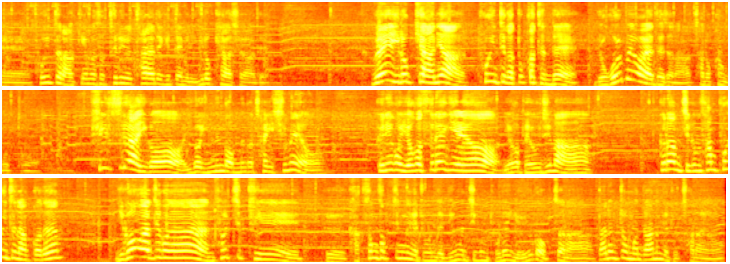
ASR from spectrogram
예, 포인트를 아끼면서 트리를 타야 되기 때문에 이렇게 하셔야 돼요 왜 이렇게 하냐? 포인트가 똑같은데 요걸 배워야 되잖아 잔혹한 것도 필수야 이거. 이거 있는 거 없는 거 차이 심해요. 그리고 이거 쓰레기예요. 이거 배우지 마. 그럼 지금 3포인트 남거든? 이거 가지고는 솔직히 그 각성석 찍는 게 좋은데 님은 지금 돈에 여유가 없잖아. 다른 쪽 먼저 하는 게 좋잖아요.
